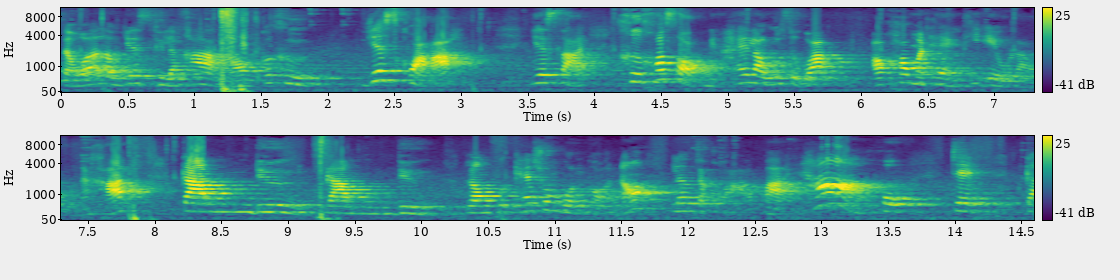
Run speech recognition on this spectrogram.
แต่ว่าเรา yes ทีละข้างเนาะก็คือ yes ขวา yes ซ้ายคือข้อศอกเนี่ยให้เรารู้สึกว่าเอาเข้ามาแทงที่เอวเรานะคะกำดึงกำดึง ลองฝึกแค่ช่วงบนก่อนเนาะเริ่มจากขวาไปห้าหกเจ็ดก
